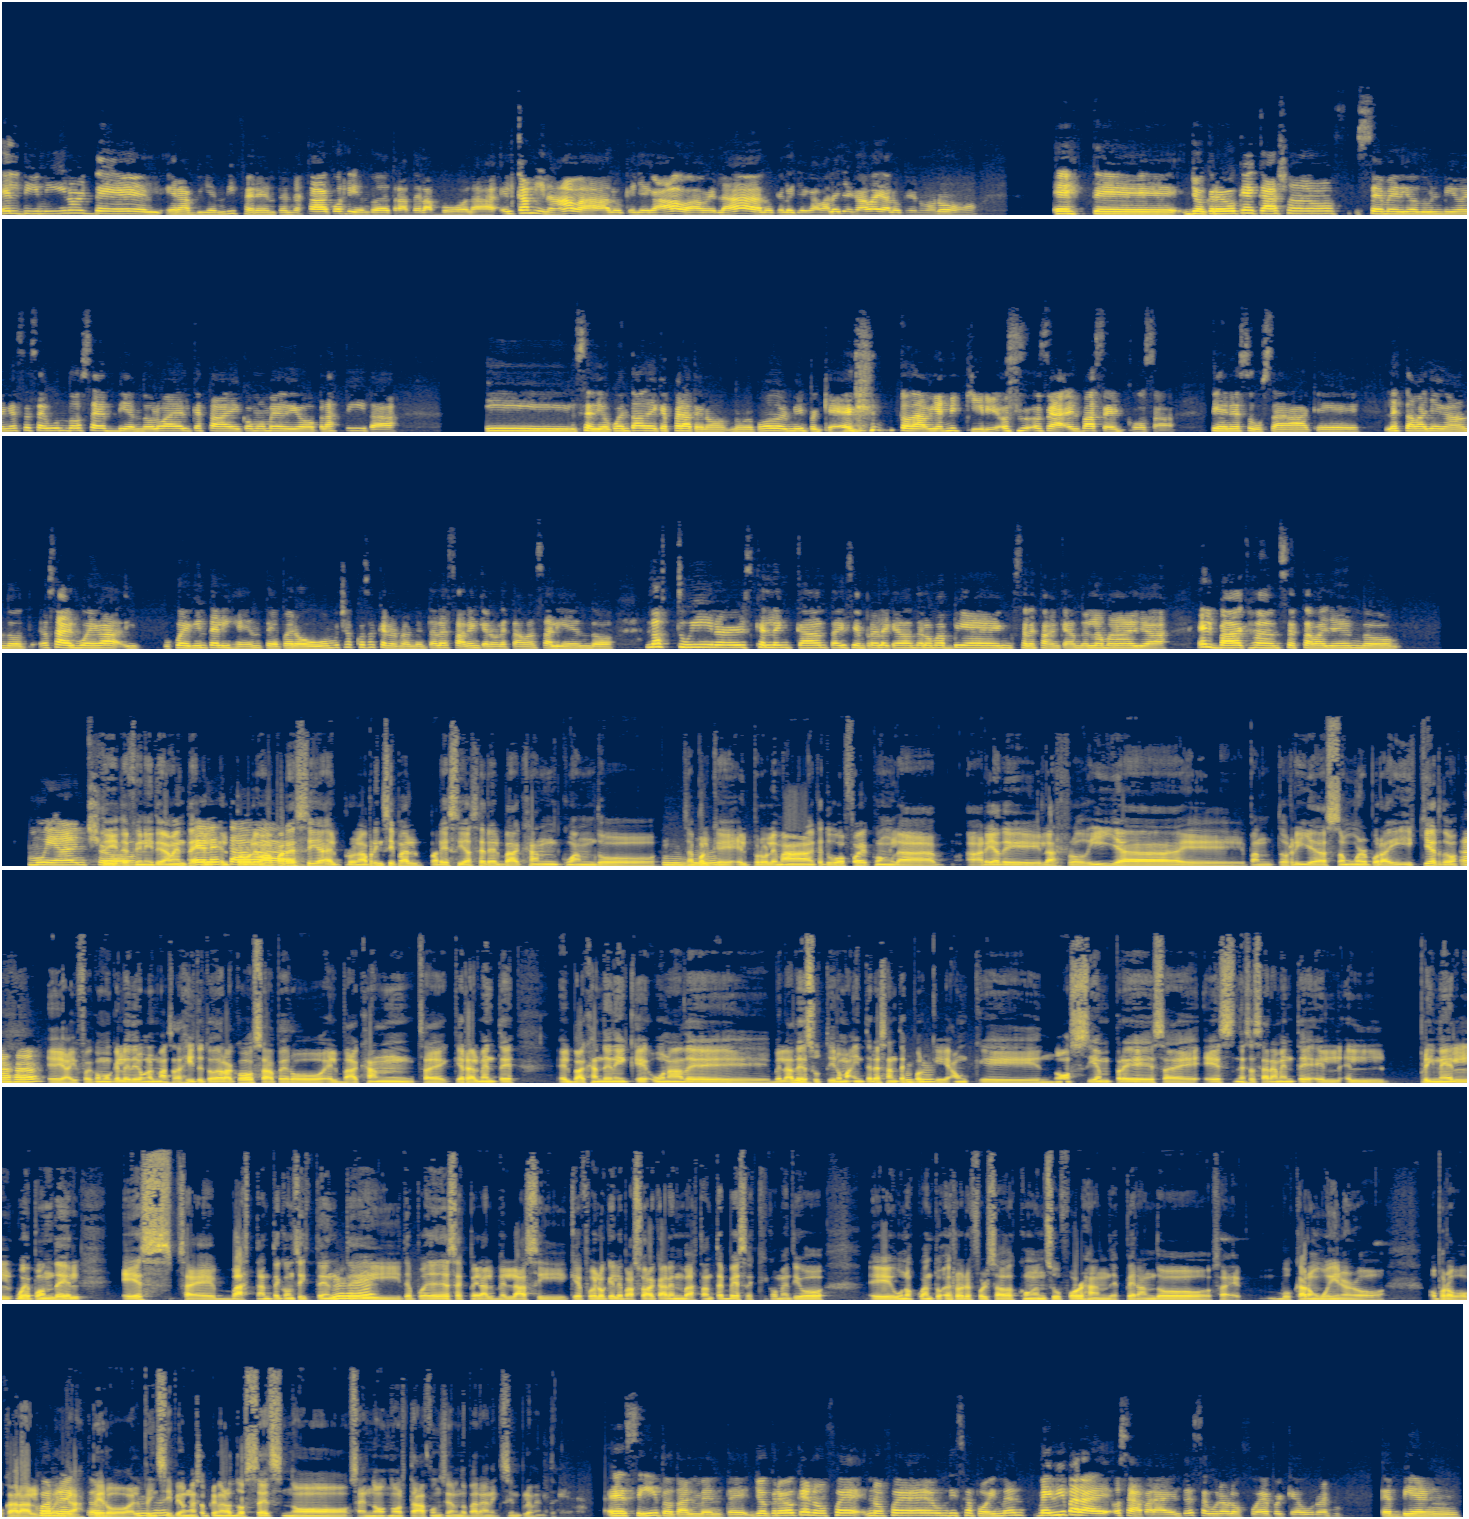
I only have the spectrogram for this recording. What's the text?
el demeanor de él era bien diferente, él no estaba corriendo detrás de las bolas, él caminaba a lo que llegaba, ¿verdad? A lo que le llegaba, le llegaba y a lo que no, no. Este, yo creo que Kashanov se medio durmió en ese segundo set viéndolo a él que estaba ahí como medio plastita y se dio cuenta de que, espérate, no, no me puedo dormir porque todavía es Nick o sea, él va a hacer cosas, tiene su saque, le estaba llegando, o sea, él juega, juega inteligente, pero hubo muchas cosas que normalmente le salen que no le estaban saliendo, los tweeners que él le encanta y siempre le quedan de lo más bien, se le estaban quedando en la malla, el backhand se estaba yendo, muy ancho. Sí, definitivamente. El, problema parecía, el problema principal parecía ser el backhand cuando, o sea, porque el problema que tuvo fue con la área de las rodillas, eh, pantorrillas, somewhere por ahí izquierdo. Eh, ahí fue como que le dieron el masajito y toda la cosa, pero el backhand, o sea, que realmente el backhand de Nick es una de, ¿verdad? de sus tiros más interesantes porque aunque no siempre es necesariamente el, el primer weapon de él es bastante consistente y te puede desesperar, ¿verdad? Si, que fue lo que le pasó a Karen bastantes veces, que cometió eh, unos cuantos errores forzados con su forehand, esperando buscar un winner o, provocar algo, ¿verdad? Pero al principio en esos primeros dos sets no, no, no estaba funcionando para Nick simplemente. Eh, sí, totalmente. Yo creo que no fue, no fue un disappointment. Maybe para él, o sea, para él de seguro lo fue porque uno es, es bien,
